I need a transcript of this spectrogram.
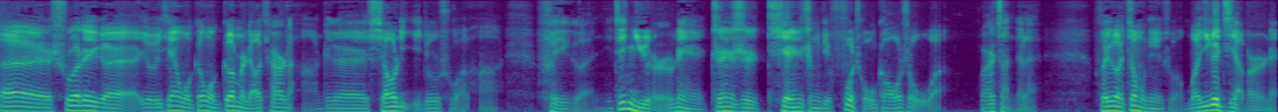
呃说这个，有一天我跟我哥们儿聊天了啊，这个小李就说了啊，飞哥，你这女人呢，真是天生的复仇高手啊！我说怎的了？飞哥这么跟你说，我一个姐们儿呢，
